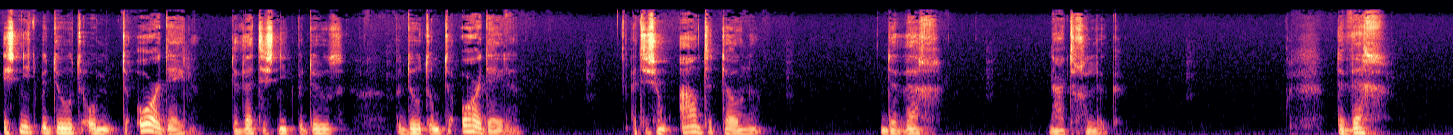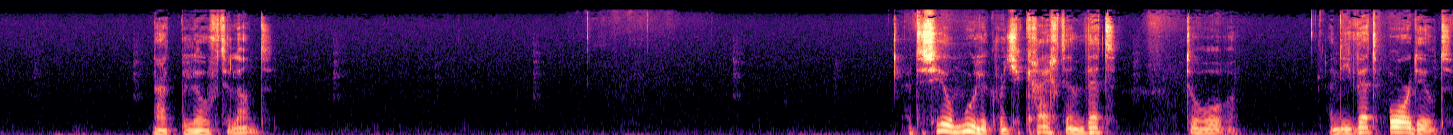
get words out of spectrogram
is niet bedoeld om te oordelen. De wet is niet bedoeld, bedoeld om te oordelen. Het is om aan te tonen de weg naar het geluk. De weg naar het beloofde land. Het is heel moeilijk, want je krijgt een wet te horen. En die wet oordeelt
